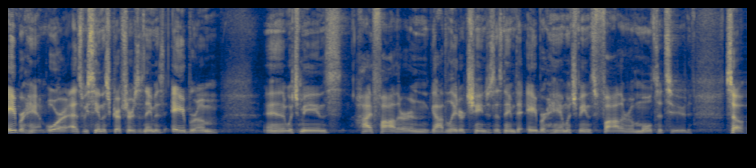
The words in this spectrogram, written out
Abraham, or as we see in the scriptures, his name is Abram, and, which means high father, and God later changes his name to Abraham, which means father of multitude. So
